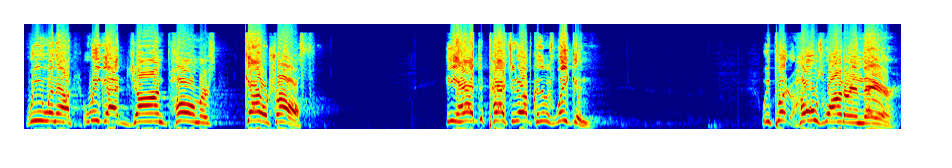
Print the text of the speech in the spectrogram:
we went out, we got John Palmer's cattle trough. He had to patch it up because it was leaking. We put hose water in there,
